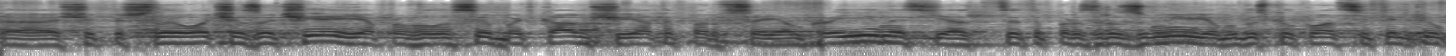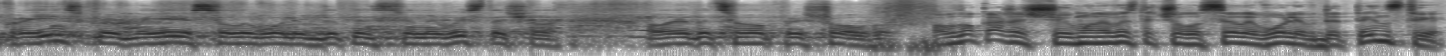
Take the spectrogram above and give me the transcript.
е, що пішли очі з очей. Я проголосив батькам, що я тепер все, я українець, я це тепер зрозумів. Я буду спілкуватися тільки українською. Моєї сили волі в дитинстві не вистачило, але я до цього прийшов. Павло каже, що йому не вистачило сили волі в дитинстві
